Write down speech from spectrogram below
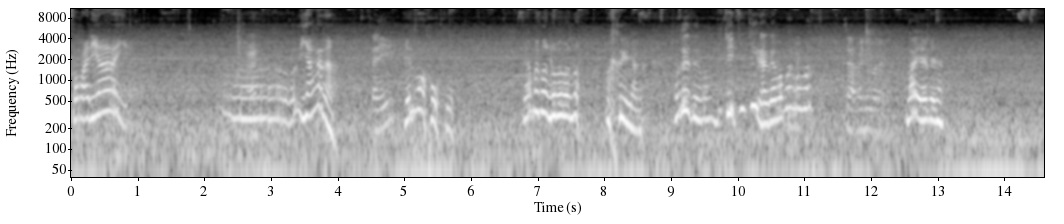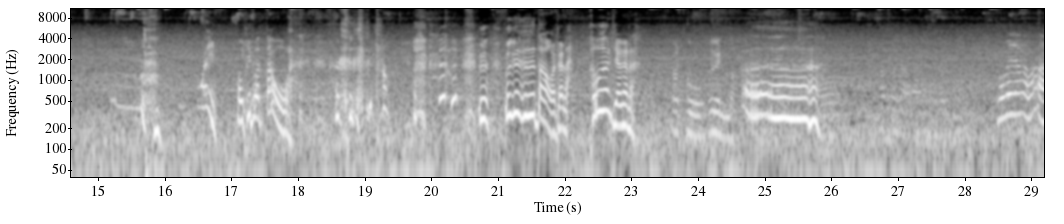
สบายดีไอ้อ่าแล้วก็อีหยังนั่นน่ะใส่เห็นว่าโอ้โหยังไม่เบิ่งดูไม่เบิ่งดูมันคืออหย่าง มันคือจี้จี้จี้แข็งแต่ว่าเบิ่งเบิ่งเบิ่งแซ่บไปดีกว่าเลยไล่ได้เป็นยังโอ้ยเขาคิดว่าเต่าอะคือคือเต่ามันก็คือเต่าแต่ละเขาเอื้อนยังไงนะก็ถูพื้นบอกเออโมเป็นยังไงวะไอ้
